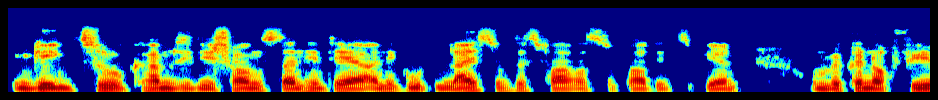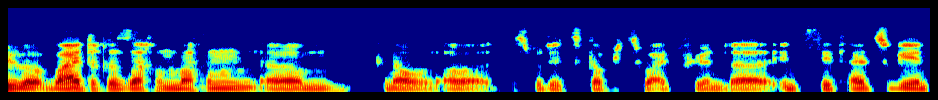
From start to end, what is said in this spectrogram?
Im Gegenzug haben sie die Chance, dann hinterher an der guten Leistung des Fahrers zu partizipieren. Und wir können auch viel weitere Sachen machen. Ähm, genau, aber das würde jetzt, glaube ich, zu weit führen, da ins Detail zu gehen.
